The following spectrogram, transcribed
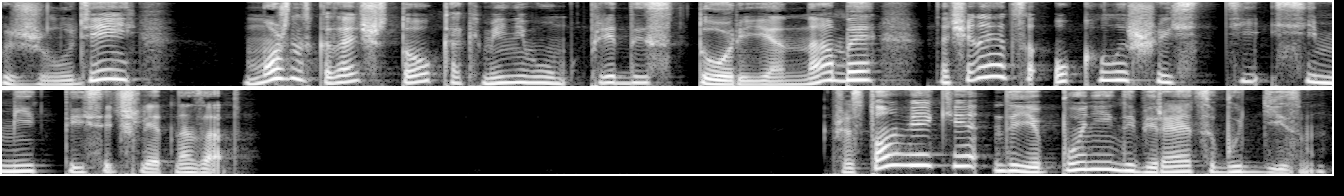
и желудей, можно сказать, что как минимум предыстория Набе начинается около 6-7 тысяч лет назад. В VI веке до Японии добирается буддизм.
